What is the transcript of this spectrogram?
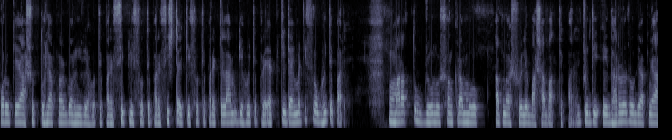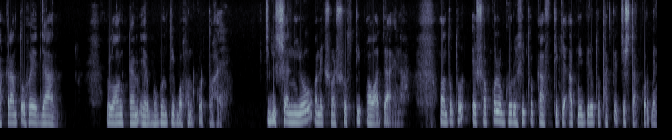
পরকে আসক্ত হলে আপনার গনিরিয়া হতে পারে সিপলিস হতে পারে সিস্টাইটিস হতে পারে ক্লামডি হইতে পারে অ্যাপটিডাইমাটিস রোগ হইতে পারে, মারাত্মক যৌন সংক্রামক আপনার শরীরে বাসা বাঁধতে পারে। যদি এই ধরনের রোগে আপনি আক্রান্ত হয়ে যান লং টাইম এর ভোগান্তি বহন করতে হয়। চিকিৎসা নিয়েও অনেক সময় স্বস্তি পাওয়া যায় না। অন্তত এ সকল গরহিত কাজ থেকে আপনি বিরত থাকতে চেষ্টা করবেন।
